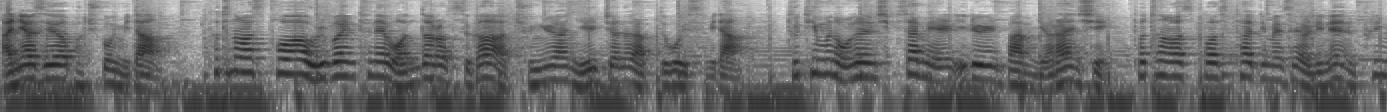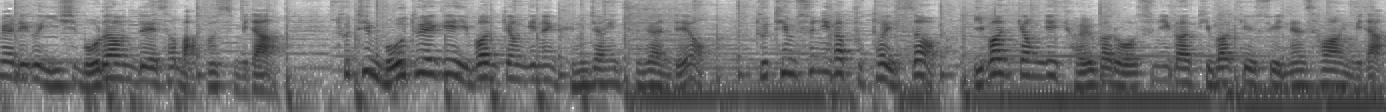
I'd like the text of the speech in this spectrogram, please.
안녕하세요 박주공입니다. 토트넘 스퍼와 울버햄튼의 원더러스가 중요한 일전을 앞두고 있습니다. 두 팀은 오늘 13일 일요일 밤 11시 토트넘 스퍼 스타디움에서 열리는 프리미어리그 25라운드에서 맞붙습니다. 두 팀 모두에게 이번 경기는 굉장히 중요한데요. 두 팀 순위가 붙어 있어 이번 경기 결과로 순위가 뒤바뀔 수 있는 상황입니다.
